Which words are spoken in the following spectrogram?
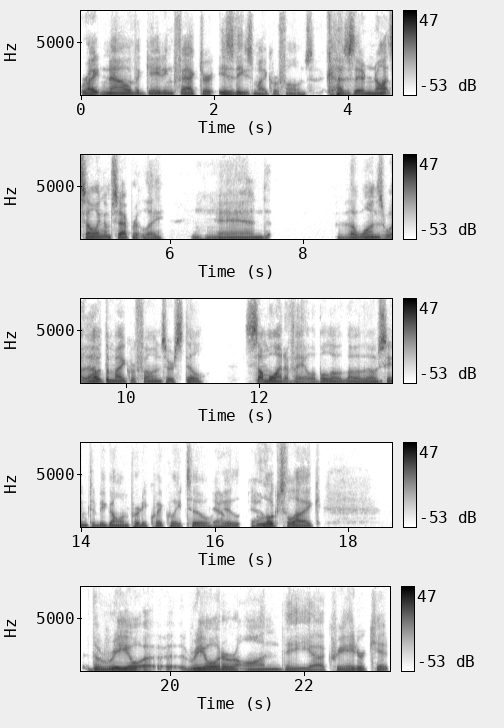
right now the gating factor is these microphones because they're not selling them separately, mm-hmm. and the ones without the microphones are still somewhat available, although those seem to be going pretty quickly too. Yeah, it yeah. looks like the re- uh, reorder on the uh, creator kit.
